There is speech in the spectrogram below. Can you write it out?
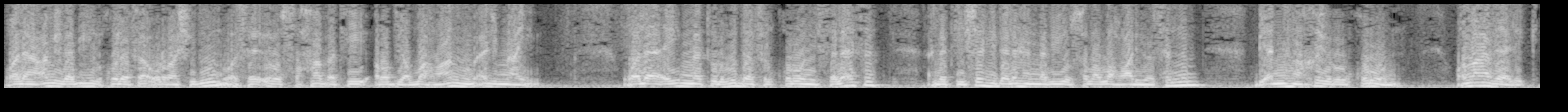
ولا عمل به الخلفاء الراشدون وسائر الصحابة رضي الله عنهم أجمعين. ولا أئمة الهدى في القرون الثلاثة التي شهد لها النبي صلى الله عليه وسلم بأنها خير القرون. ومع ذلك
